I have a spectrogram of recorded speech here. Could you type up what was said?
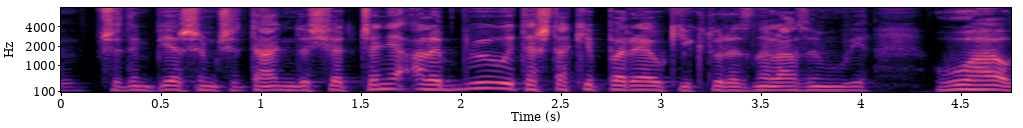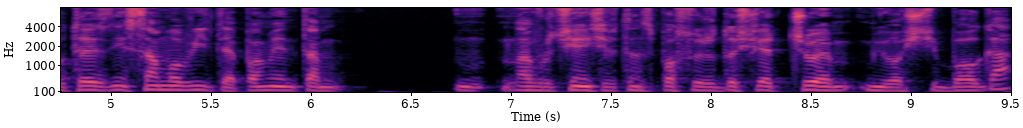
yy, przy tym pierwszym czytaniu doświadczenia, ale były też takie perełki, które znalazłem i mówię, wow, to jest niesamowite. Pamiętam nawróciłem się w ten sposób, że doświadczyłem miłości Boga.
